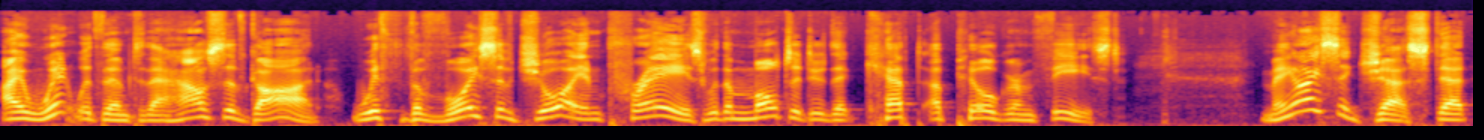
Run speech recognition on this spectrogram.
I went with them to the house of God with the voice of joy and praise, with a multitude that kept a pilgrim feast. May I suggest that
